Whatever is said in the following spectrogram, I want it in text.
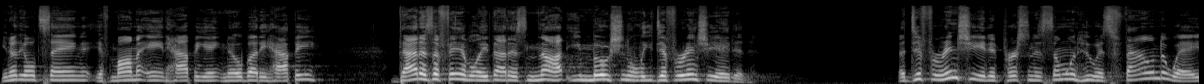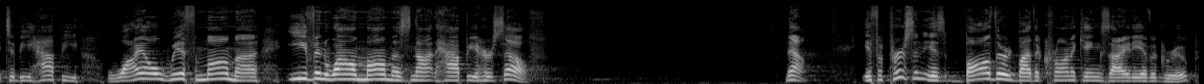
You know the old saying, if mama ain't happy, ain't nobody happy? That is a family that is not emotionally differentiated. A differentiated person is someone who has found a way to be happy while with mama, even while mama's not happy herself. Now, if a person is bothered by the chronic anxiety of a group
